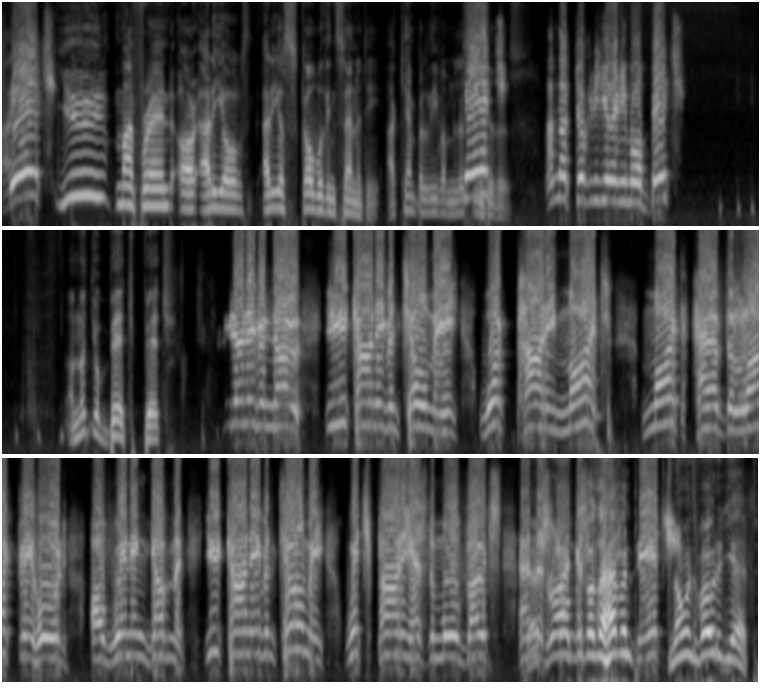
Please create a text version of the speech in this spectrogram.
I- Bitch. You, my friend, are out of your out of your skull with insanity. I can't believe I'm listening to this. I'm not talking to you anymore, bitch. I'm not your bitch, bitch. You don't even know. You can't even tell me what party might might have the likelihood of winning government. You can't even tell me which party has the more votes and That's the right, because I haven't. Bitch. No one's voted yet.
